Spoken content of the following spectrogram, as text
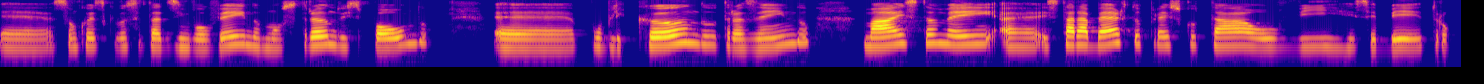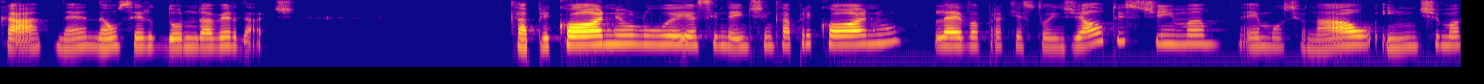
eh, são coisas que você está desenvolvendo, mostrando, expondo, eh, publicando, trazendo, mas também, estar aberto para escutar, ouvir, receber, trocar, né, não ser o dono da verdade. Capricórnio, lua e ascendente em Capricórnio, leva para questões de autoestima emocional, íntima,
